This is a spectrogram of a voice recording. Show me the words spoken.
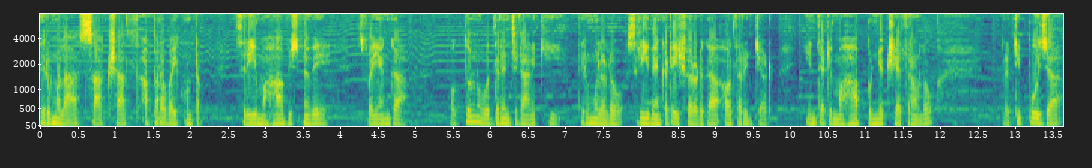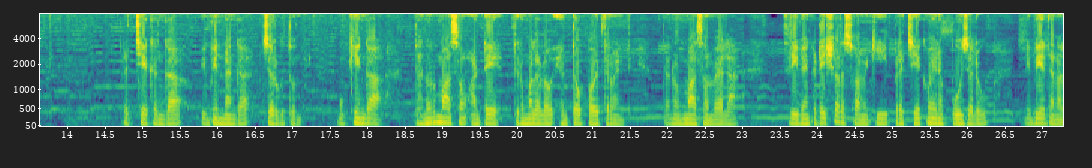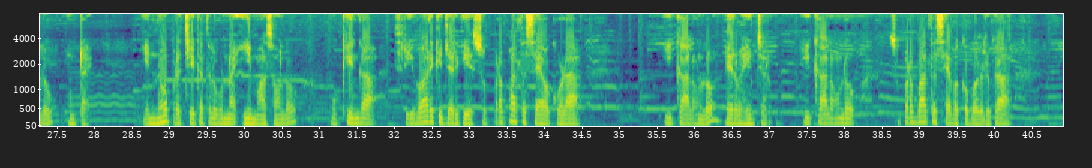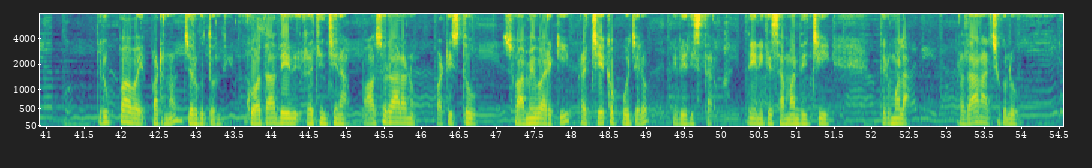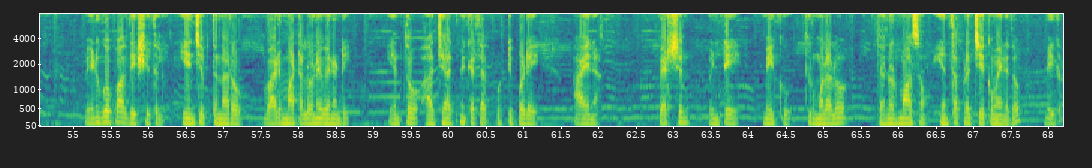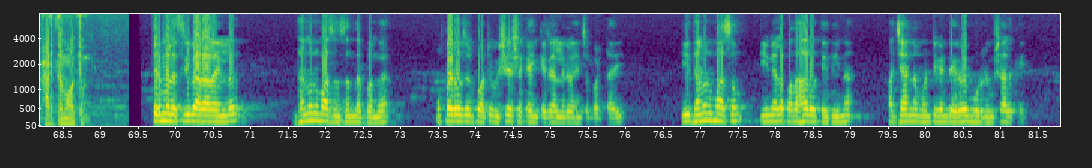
తిరుమల సాక్షాత్ అపర వైకుంఠం. శ్రీ మహావిష్ణువే స్వయంగా భక్తులను ఉద్ధరించడానికి తిరుమలలో శ్రీ వెంకటేశ్వరుడుగా అవతరించాడు. ఇంతటి మహాపుణ్యక్షేత్రంలో ప్రతి పూజ ప్రత్యేకంగా విభిన్నంగా జరుగుతుంది. ముఖ్యంగా ధనుర్మాసం అంటే తిరుమలలో ఎంతో పవిత్రమైనది ధనుర్మాసం వేళ శ్రీ వెంకటేశ్వర స్వామికి ప్రత్యేకమైన పూజలు నివేదనలు ఉంటాయి. ఎన్నో ప్రత్యేకతలు ఉన్న ఈ మాసంలో ముఖ్యంగా శ్రీవారికి జరిగే సుప్రభాత సేవ కూడా ఈ కాలంలో నిర్వహించరు. ఈ కాలంలో సుప్రభాత సేవకు బదులుగా తిరుప్పావై పఠనం జరుగుతుంది. గోదాదేవి రచించిన పాసురాలను పఠిస్తూ స్వామివారికి ప్రత్యేక పూజలు నివేదిస్తారు. దీనికి సంబంధించి తిరుమల ప్రధాన అర్చకులు వేణుగోపాల్ దీక్షితులు ఏం చెప్తున్నారో వారి మాటల్లోనే వినండి. ఎంతో ఆధ్యాత్మికత ఉట్టిపడే ఆయన వెర్షన్ వింటే మీకు తిరుమలలో ధనుర్మాసం ఎంత ప్రత్యేకమైనదో మీకు అర్థమవుతుంది. తిరుమల శ్రీవారాలయంలో ధనుర్మాసం సందర్భంగా ముప్పై రోజుల పాటు విశేష కైంకర్యాలు నిర్వహించబడతాయి. ఈ ధనుర్మాసం ఈ నెల పదహారవ తేదీన మధ్యాహ్నం ఒంటి గంట ఇరవై మూడు నిమిషాలకి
